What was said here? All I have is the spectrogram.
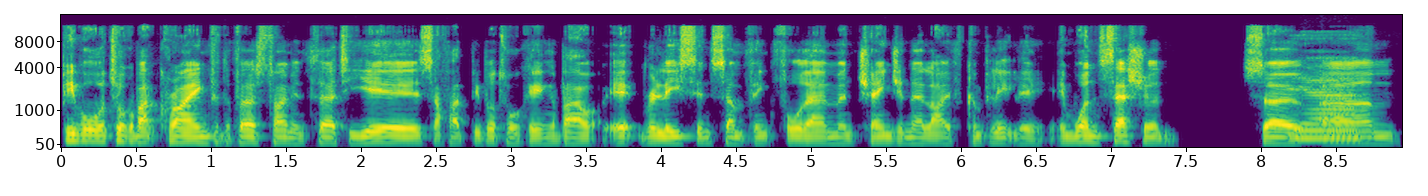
people will talk about crying for the first time in 30 years. I've had people talking about it releasing something for them and changing their life completely in one session. So yeah. um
